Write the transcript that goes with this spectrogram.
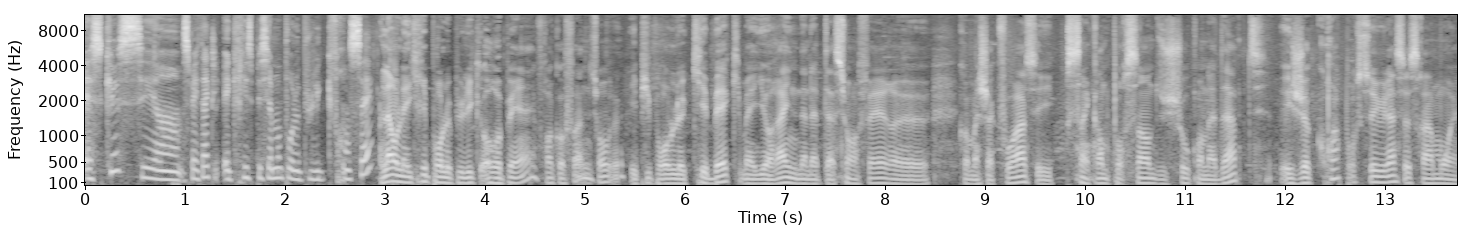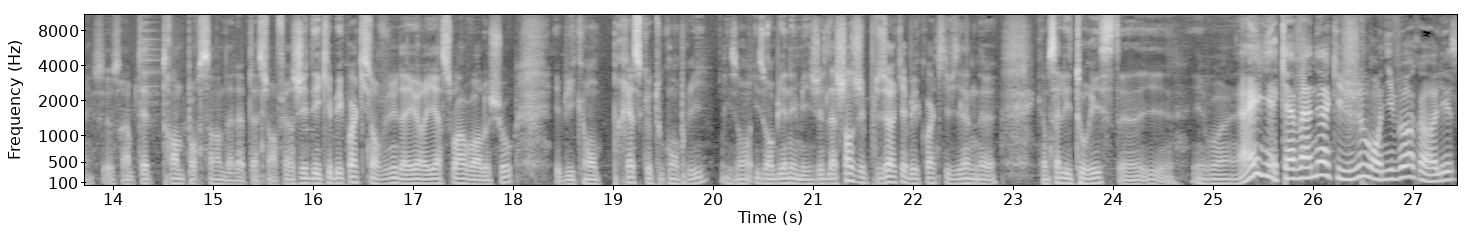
Est-ce que c'est un spectacle écrit spécialement pour le public français? Là, on l'a écrit pour le public européen, francophone, si on veut. Et puis pour le Québec, mais il y aura une adaptation à faire, euh, comme à chaque fois. C'est 50% du show qu'on adapte. Et je crois pour celui-là, ce sera moins. Ce sera peut-être 30% d'adaptation à faire. J'ai des Québécois qui sont venus d'ailleurs hier soir voir le show et puis qui ont presque tout compris. Ils ont, ils ont bien aimé. J'ai de la chance, j'ai plusieurs Québécois qui viennent euh, comme ça, les touristes, euh, ils, ils, voient Hey, il y a Cavana qui joue, on y va, Carlis.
